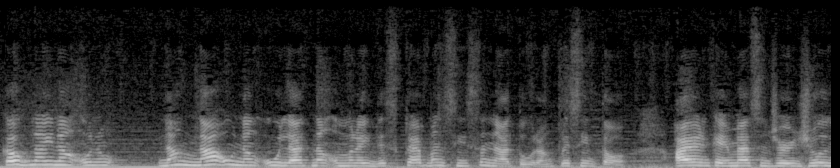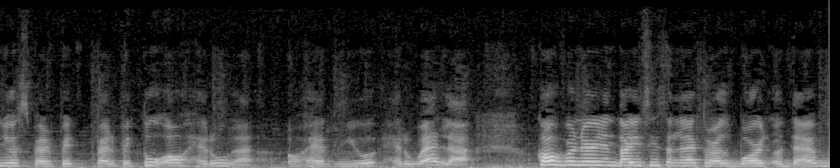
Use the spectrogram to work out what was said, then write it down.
kaugnay ng unang ng naunang ulat ng umunay discrepancy sa naturang presinto. Ayon kay Messenger Julius Perpet- Perpetuo Herula, o Heru- Heruela, Governor ng Diocesan Electoral Board o DEB,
